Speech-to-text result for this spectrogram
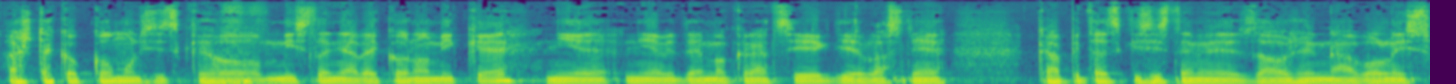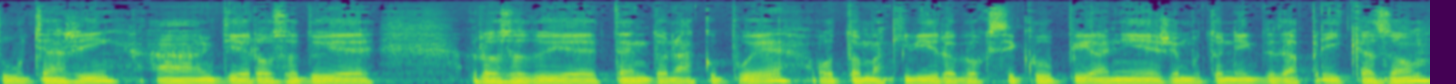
až takého komunistického myslenia v ekonomike, nie, nie v demokracie, kde vlastne kapitalistický systém je založený na voľnej súťaži a kde rozhoduje, rozhoduje ten, kto nakupuje o tom, aký výrobok si kúpi a nie, že mu to niekto dá príkazom.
